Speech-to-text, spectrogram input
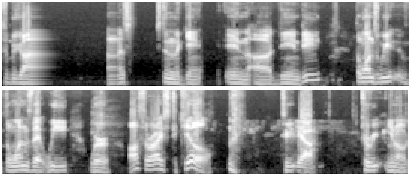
to be honest in the game in uh, D and D the ones we the ones that we were authorized to kill to Yeah, to you know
